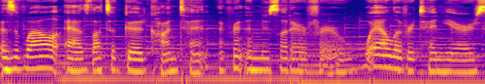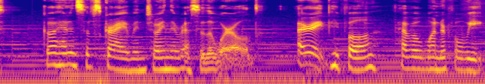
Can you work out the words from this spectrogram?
as well as lots of good content. I've written a newsletter for well over 10 years. Go ahead and subscribe and join the rest of the world. All right, people, have a wonderful week.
